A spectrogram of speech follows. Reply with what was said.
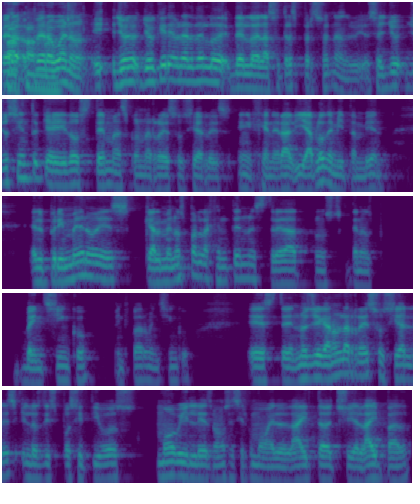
Pero, Papa pero Monkey. bueno, yo, yo quería hablar de lo de, de lo de las otras personas, güey. O sea, yo, yo siento que hay dos temas con las redes sociales en general, y hablo de mí también. El primero es que al menos para la gente de nuestra edad, nos tenemos 25, 24, 25, este, nos llegaron las redes sociales y los dispositivos móviles, vamos a decir como el iTouch y el iPad,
